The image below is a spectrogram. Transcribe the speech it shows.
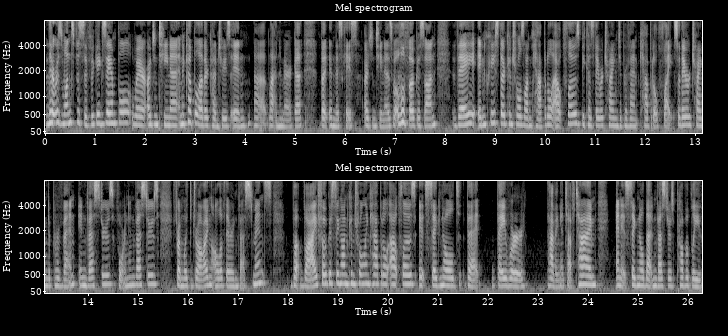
there was one specific example where Argentina and a couple other countries in uh, Latin America, but in this case, Argentina is what we'll focus on, they increased their controls on capital outflows because they were trying to prevent capital flight. So they were trying to prevent investors, foreign investors, from withdrawing all of their investments. But by focusing on controlling capital outflows, it signaled that they were having a tough time and it signaled that investors probably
